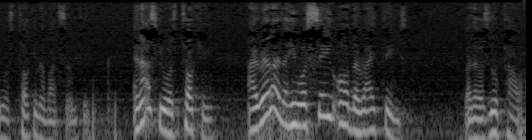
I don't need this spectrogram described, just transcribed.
He was talking about something. And as he was talking, I realized that he was saying all the right things, but there was no power.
